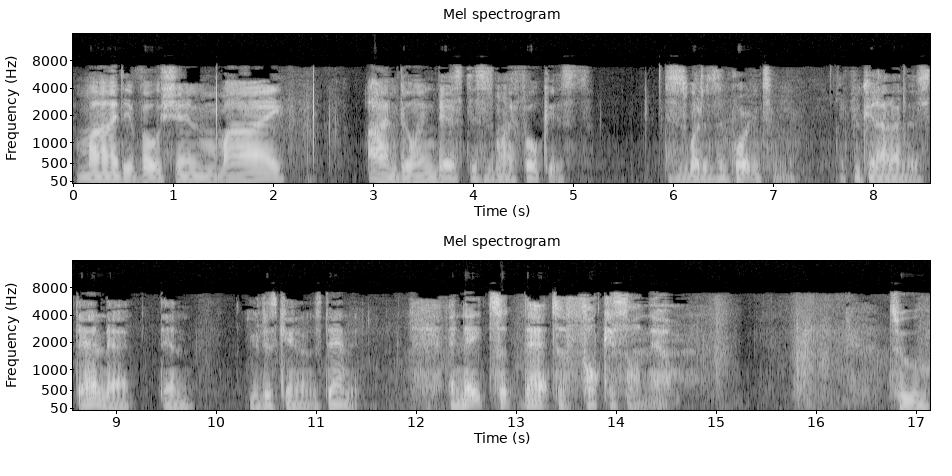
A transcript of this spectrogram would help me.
my devotion, my I'm doing this, this is my focus, this is what is important to me. If you cannot understand that, then you just can't understand it. And they took that to focus on them, to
